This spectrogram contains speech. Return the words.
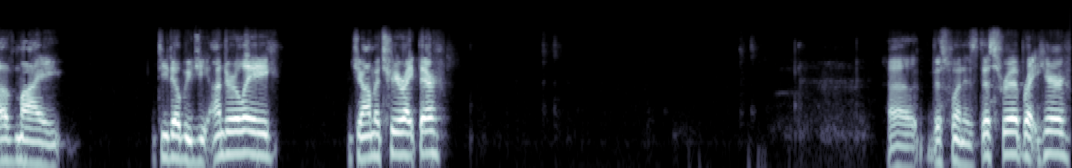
of my DWG underlay geometry right there. Uh, this one is this rib right here.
